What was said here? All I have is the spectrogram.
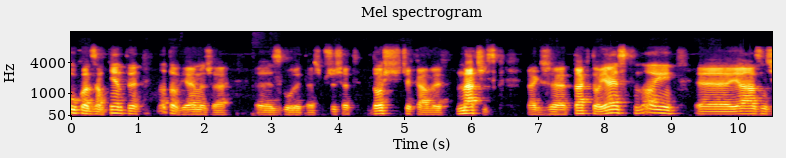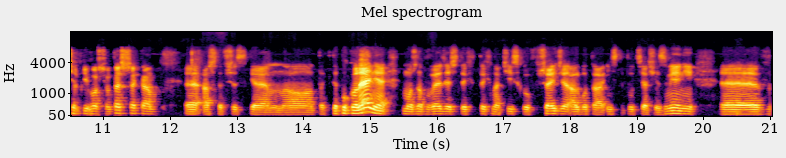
Układ Zamknięty, no to wiemy, że e, z góry też przyszedł dość ciekawy nacisk. Także tak to jest. No i e, ja z niecierpliwością też czekam, e, aż te wszystkie, no, tak, te pokolenie, można powiedzieć, tych, tych nacisków przejdzie, albo ta instytucja się zmieni. E, w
